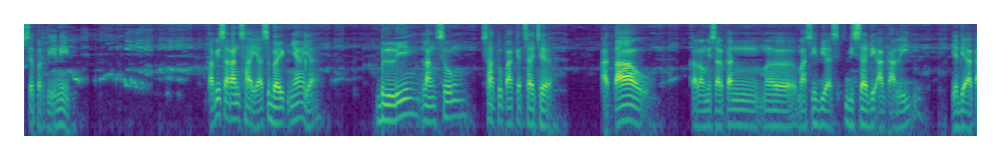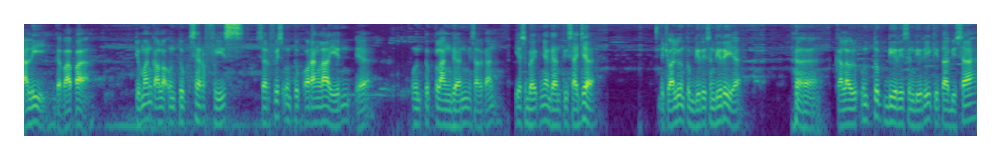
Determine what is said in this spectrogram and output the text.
seperti ini. Tapi saran saya sebaiknya ya beli langsung satu paket saja. Atau kalau misalkan masih bias, bisa diakali ya diakali nggak apa-apa. Cuman kalau untuk servis servis untuk orang lain ya untuk pelanggan misalkan ya sebaiknya ganti saja. Kecuali untuk diri sendiri ya kalau untuk diri sendiri kita bisa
